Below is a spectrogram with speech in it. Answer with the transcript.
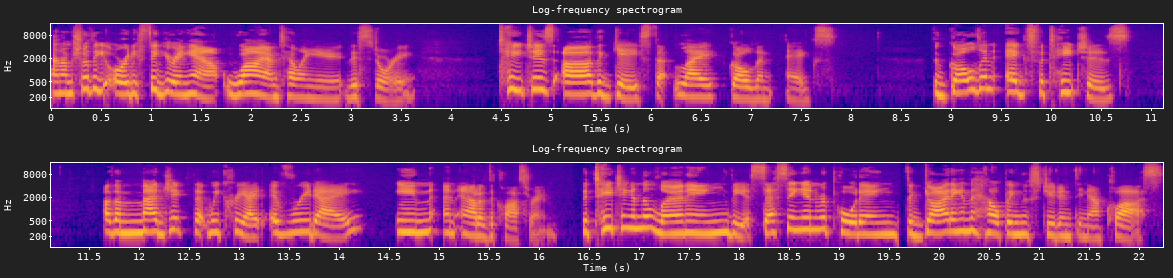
And I'm sure that you're already figuring out why I'm telling you this story. Teachers are the geese that lay golden eggs. The golden eggs for teachers are the magic that we create every day in and out of the classroom. The teaching and the learning, the assessing and reporting, the guiding and the helping the students in our class.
